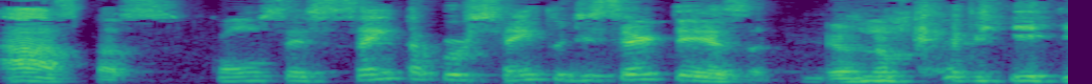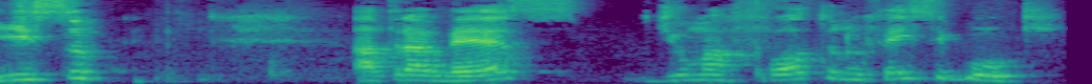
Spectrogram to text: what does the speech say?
aspas, com 60% de certeza. Eu nunca vi isso. Através de uma foto no Facebook.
